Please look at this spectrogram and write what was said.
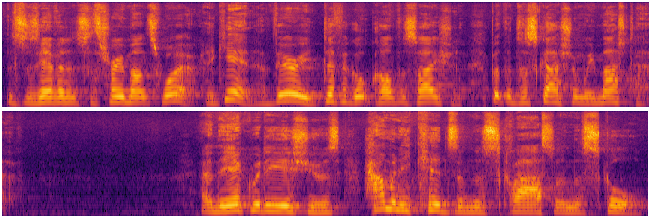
this is evidence of three months' work? Again, a very difficult conversation, but the discussion we must have. And the equity issue is how many kids in this class and in the school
